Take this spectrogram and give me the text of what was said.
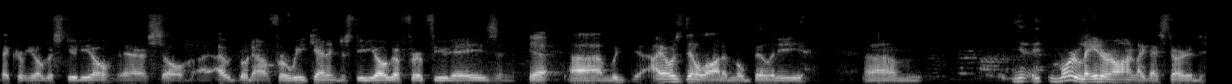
Bikram yoga studio there, so I, I would go down for a weekend and just do yoga for a few days. And Yeah. um, we, I always did a lot of mobility. Um, more later on, like I started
